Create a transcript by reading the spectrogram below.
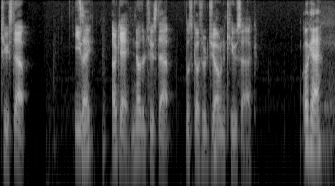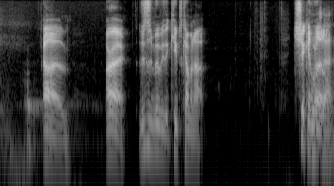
Two step. Easy. Sick. Okay, another two step. Let's go through Joan Cusack. Okay. Um, all right. This is a movie that keeps coming up. Chicken What Little. Oh,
